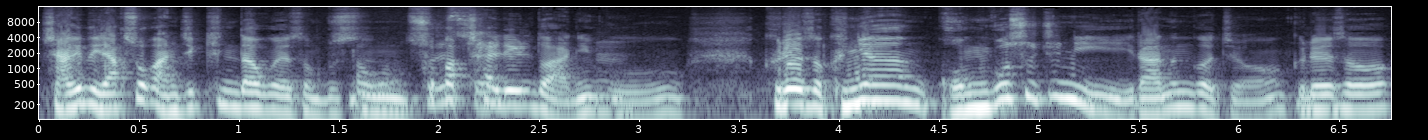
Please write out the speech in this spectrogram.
자기들 약속 안 지킨다고 해서 무슨 어, 수갑 그렇지. 음. 찰 일도 아니고 그래서 그냥 권고 수준이라는 거죠. 그래서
